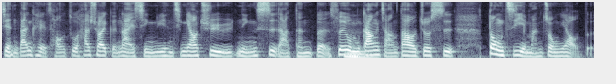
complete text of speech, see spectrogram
简单可以操作，他需要一个耐心，眼睛要去凝视啊等等。所以我们刚刚讲到，就是动机也蛮重要的。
